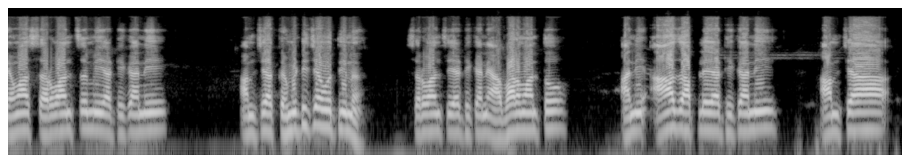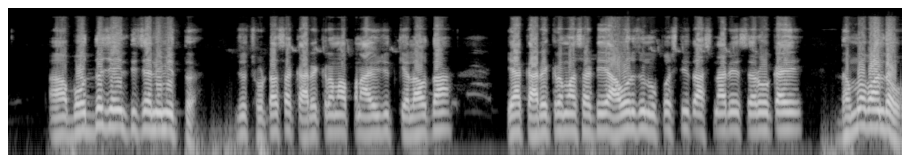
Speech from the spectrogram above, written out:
तेव्हा सर्वांचं मी या ठिकाणी आमच्या कमिटीच्या वतीनं सर्वांचे या ठिकाणी आभार मानतो. आणि आज आपल्या या ठिकाणी आमच्या बौद्ध जयंतीच्या निमित्त जो छोटासा कार्यक्रम आपण आयोजित केला होता या कार्यक्रमासाठी आवर्जून उपस्थित असणारे सर्व काही धम्मबांधव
